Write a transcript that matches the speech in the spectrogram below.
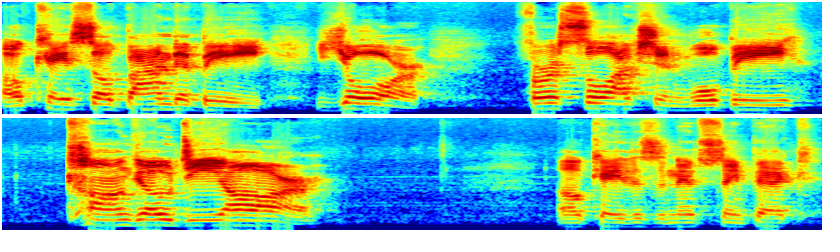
Okay, so Bandabi, your first selection will be Congo DR. Okay, this is an interesting pick.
